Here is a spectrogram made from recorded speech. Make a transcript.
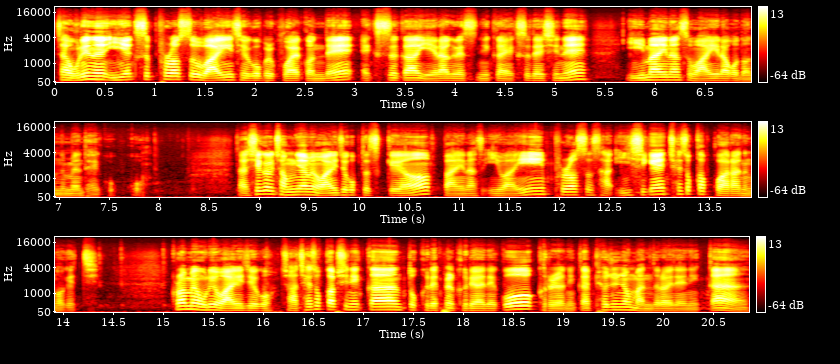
자, 우리는 2x 플러스 y 제곱을 구할 건데 x가 얘라 그랬으니까 x 대신에 2-y라고 넣으면 되겠고 자, 식을 정리하면 y 제곱도 쓸게요. 마이너스 2y 플러스 4. 이 식의 최소값 구하라는 거겠지. 그러면 우리 y 제곱. 자, 최소값이니까 또 그래프를 그려야 되고 그러려니까 표준형 만들어야 되니까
